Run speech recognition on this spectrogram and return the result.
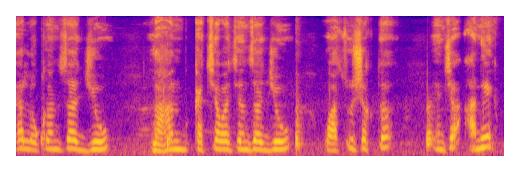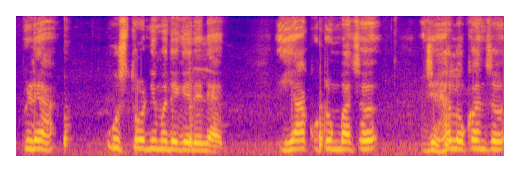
ह्या लोकांचा जीव लहान कच्च्या बच्च्यांचा जीव वाचू शकतं. यांच्या अनेक पिढ्या ऊस तोडणीमध्ये गेलेल्या आहेत. या कुटुंबाचं जे ह्या लोकांचं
